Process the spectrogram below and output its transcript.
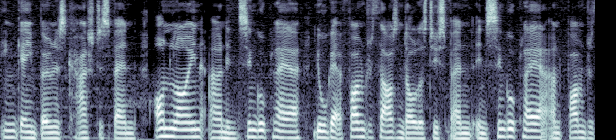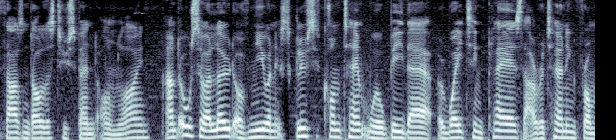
in-game bonus cash to spend online and in single player, you will get $500,000 to spend in single player and $500,000 to spend online. And also a load of new and exclusive content will be there awaiting players that are returning from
